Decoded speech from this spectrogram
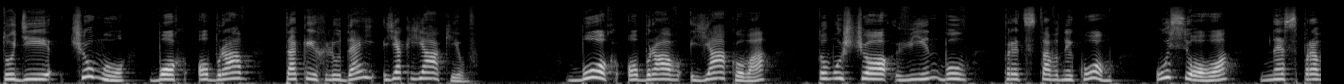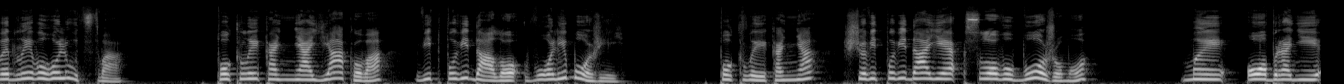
Тоді чому Бог обрав таких людей, як Яків? Бог обрав Якова, тому що він був представником усього несправедливого людства. Покликання Якова відповідало волі Божій. Покликання, що відповідає Слову Божому, ми обрані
